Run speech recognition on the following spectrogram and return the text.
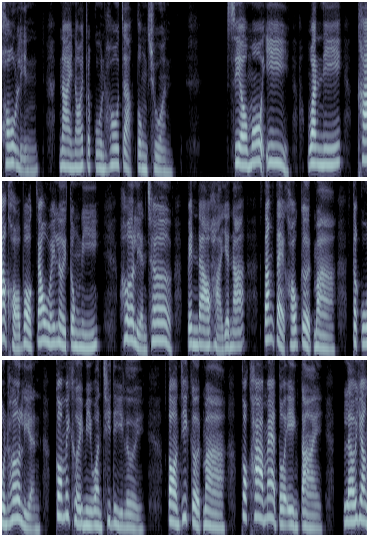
โฮหลิน นายน้อยตระกูลโฮจากตงชวน เซียวโมอี้วันนี้ข้าขอบอกเจ้าไว้เลยตรงนี้ เฮอเหลียนเชอร์ เป็นดาวหายนะ ตั้งแต่เขาเกิดมา ตระกูลเฮ่อเหลียนก็ไม่เคยมีวันที่ดีเลย ตอนที่เกิดมาก็ฆ่าแม่ตัวเองตาย แล้วยัง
